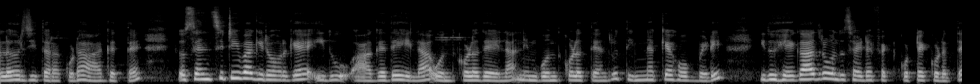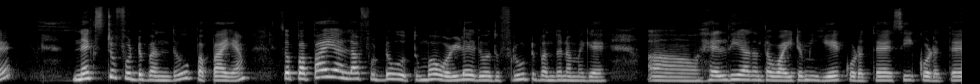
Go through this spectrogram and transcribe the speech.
ಅಲರ್ಜಿ ಥರ ಕೂಡ ಆಗುತ್ತೆ. ಸೊ ಸೆನ್ಸಿಟಿವ್ ಆಗಿರೋರಿಗೆ ಇದು ಆಗೋದೇ ಇಲ್ಲ, ಹೊಂದ್ಕೊಳ್ಳೋದೇ ಇಲ್ಲ. ನಿಮ್ಗೆ ಹೊಂದ್ಕೊಳ್ಳುತ್ತೆ ಅಂದರೂ ತಿನ್ನೋಕ್ಕೆ ಹೋಗಬೇಡಿ. ಇದು ಹೇಗಾದರೂ ಒಂದು ಸೈಡ್ ಎಫೆಕ್ಟ್ ಕೊಟ್ಟೇ ಕೊಡುತ್ತೆ. ನೆಕ್ಸ್ಟ್ ಫುಡ್ ಬಂದು ಪಪಾಯ ಸೊ ಪಪಾಯ ಎಲ್ಲ ಫುಡ್ಡು ತುಂಬ ಒಳ್ಳೆಯದು ಅದು ಫ್ರೂಟ್ ಬಂದು ನಮಗೆ ಹೆಲ್ದಿಯಾದಂಥ ವೈಟಮಿನ್ ಎ ಕೊಡುತ್ತೆ ಸಿ ಕೊಡುತ್ತೆ.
